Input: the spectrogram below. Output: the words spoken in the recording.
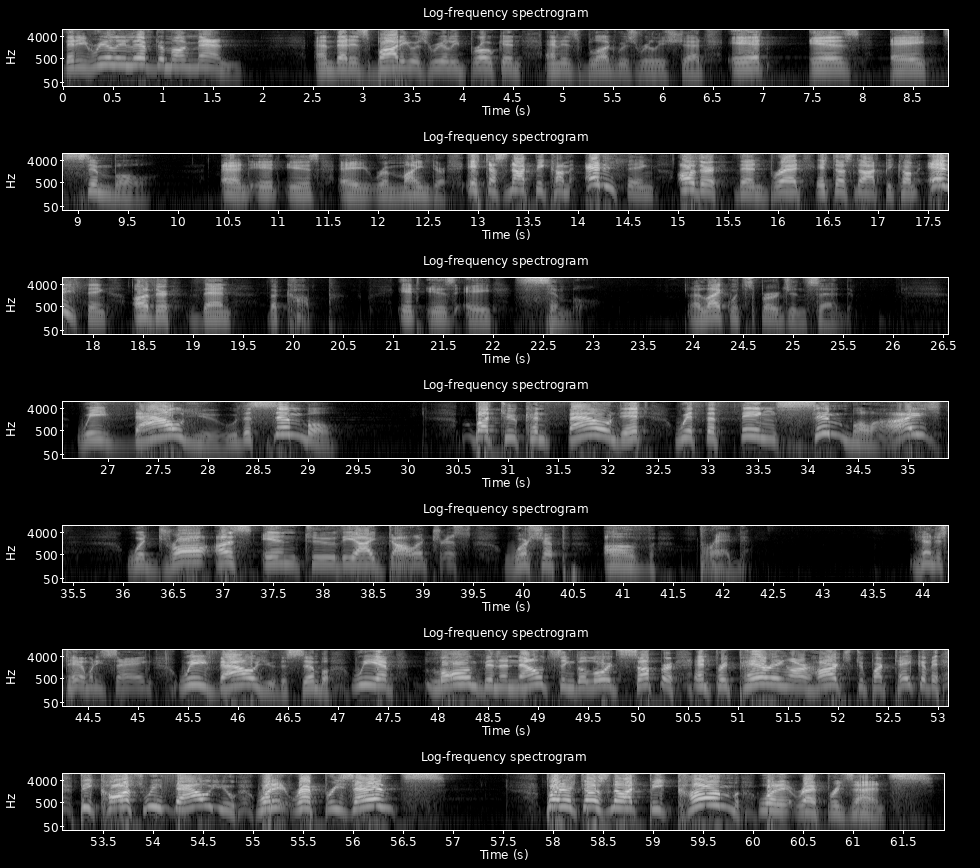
that He really lived among men, and that His body was really broken and His blood was really shed. It is a symbol and it is a reminder. It does not become anything other than bread, it does not become anything other than the cup. It is a symbol. I like what Spurgeon said. We value the symbol, but to confound it with the thing symbolized would draw us into the idolatrous worship of bread. You understand what he's saying? We value the symbol. We have long been announcing the Lord's Supper and preparing our hearts to partake of it because we value what it represents. But it does not become what it represents.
